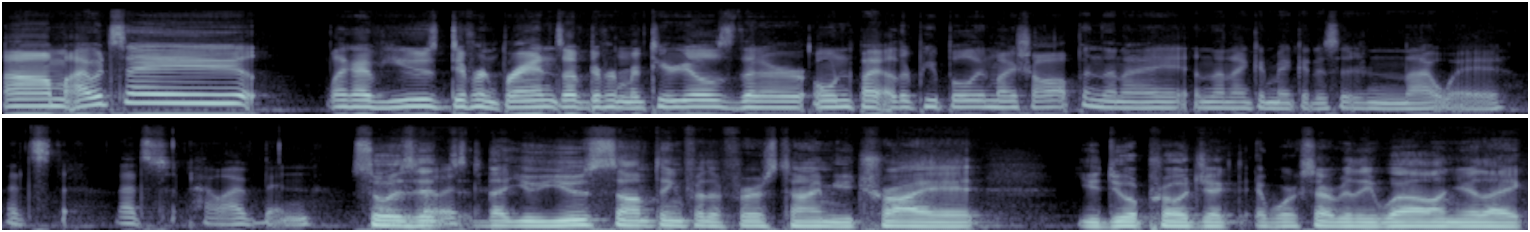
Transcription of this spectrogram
um, I would say like I've used different brands of different materials that are owned by other people in my shop, and then I and then I can make a decision that way. That's that's how I've been. So is it that you use something for the first time, you try it, you do a project, it works out really well, and you're like,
